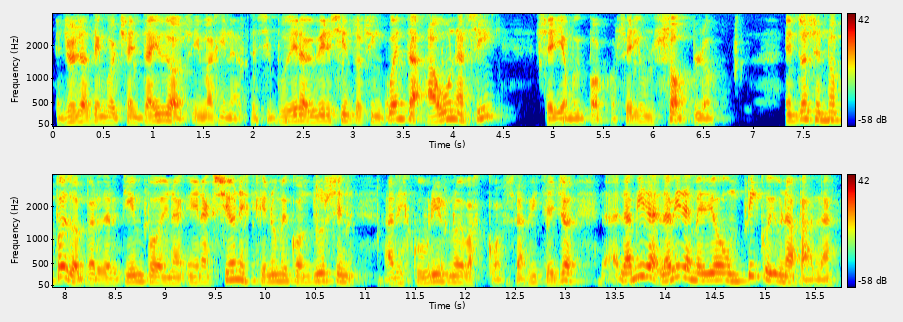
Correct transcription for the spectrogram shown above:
yo ya tengo 82, imagínate, si pudiera vivir 150, aún así sería muy poco, sería un soplo. Entonces no puedo perder tiempo en, acciones que no me conducen a descubrir nuevas cosas. ¿viste? Yo, la, vida, la vida me dio un pico y una pala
